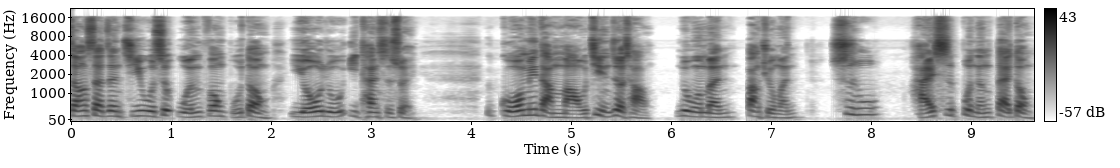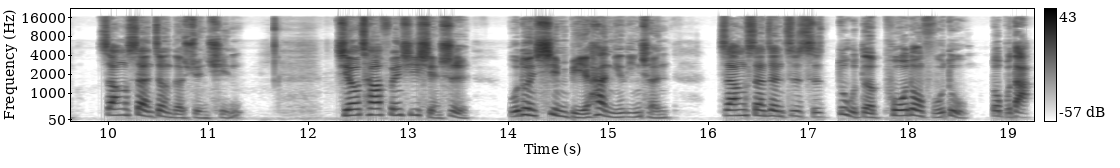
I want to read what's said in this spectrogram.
张善政几乎是纹风不动，犹如一滩死水。国民党卯进热炒论文门、棒球门，似乎。还是不能带动张善政的选情。交叉分析显示，不论性别和年龄层，张善政支持度的波动幅度都不大。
